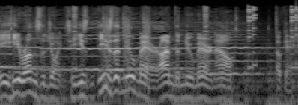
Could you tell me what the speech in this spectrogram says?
He he runs the joint. He's he's the new mayor. I'm the new mayor now. Okay.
